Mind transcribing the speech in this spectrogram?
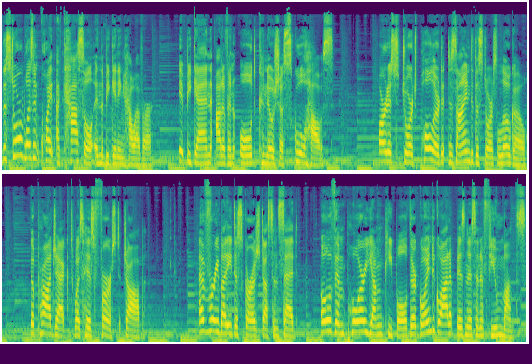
The store wasn't quite a castle in the beginning, however. It began out of an old Kenosha schoolhouse artist George Pollard designed the store's logo. The project was his first job. Everybody discouraged us and said, Oh, them poor young people, they're going to go out of business in a few months,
